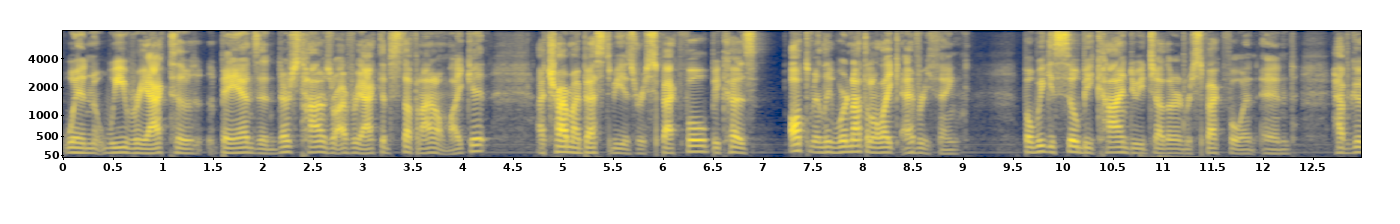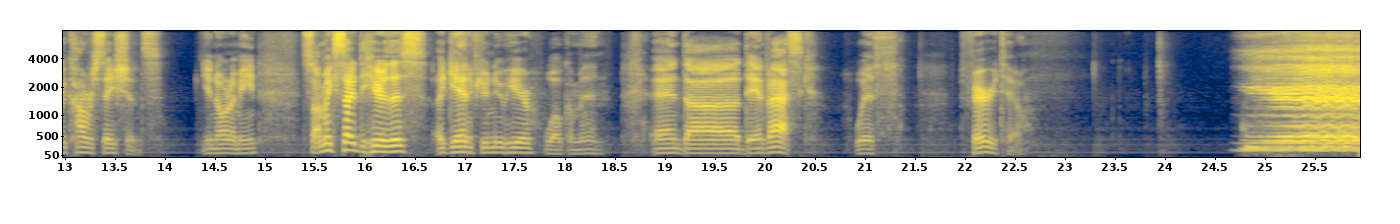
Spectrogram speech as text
when we react to bands and there's times where I've reacted to stuff and I don't like it I try my best to be as respectful because ultimately we're not going to like everything, but we can still be kind to each other and respectful and, and have good conversations. You know what I mean? So I'm excited to hear this. Again, if you're new here, welcome in. And uh, Dan Vasc with Fairy Tale. Jesu,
